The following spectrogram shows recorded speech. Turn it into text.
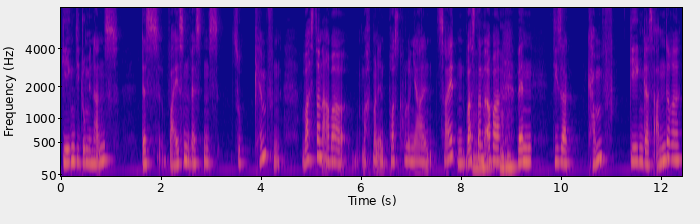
gegen die Dominanz des weißen Westens zu kämpfen. Was dann aber macht man in postkolonialen Zeiten? Was mhm. dann aber, mhm. wenn dieser Kampf gegen das andere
